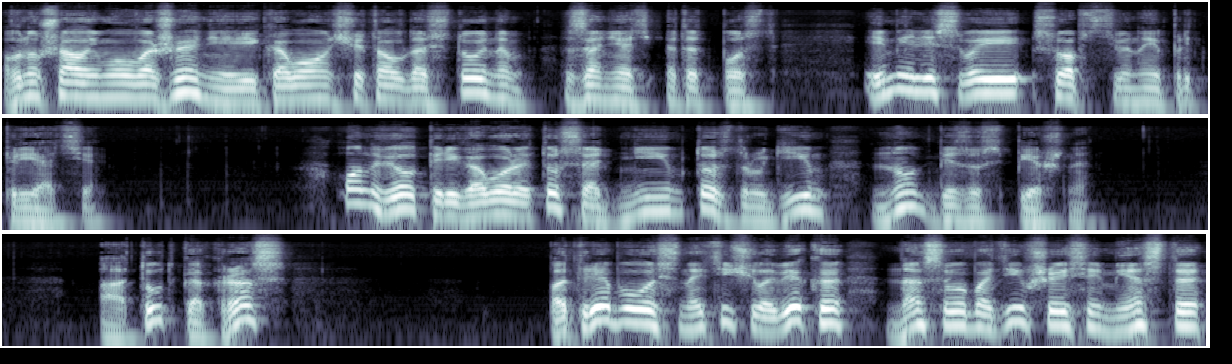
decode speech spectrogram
внушал ему уважение и кого он считал достойным занять этот пост, имели свои собственные предприятия. Он вел переговоры то с одним, то с другим, но безуспешно. А тут как раз потребовалось найти человека на освободившееся место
